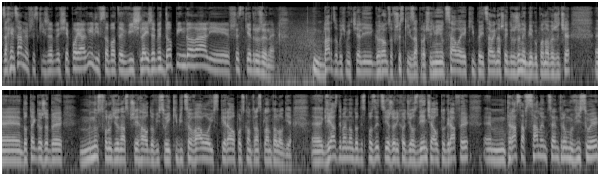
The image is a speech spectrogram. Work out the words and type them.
Zachęcamy wszystkich, żeby się pojawili w sobotę w Wiśle i żeby dopingowali wszystkie drużyny. Bardzo byśmy chcieli gorąco wszystkich zaprosić w imieniu całej ekipy i całej naszej drużyny biegu po nowe życie e, do tego, żeby mnóstwo ludzi do nas przyjechało do Wisły i kibicowało i wspierało polską transplantologię. E, Gwiazdy będą do dyspozycji, jeżeli chodzi o zdjęcia, autografy. Trasa w samym centrum Wisły,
